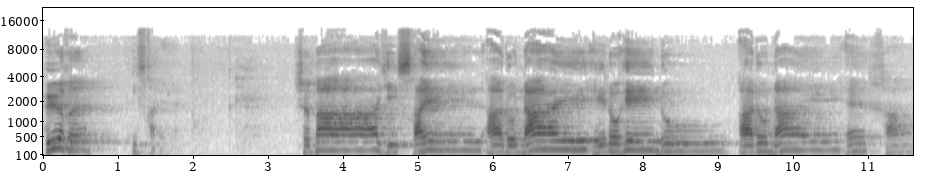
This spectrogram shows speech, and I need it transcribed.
Höre Israel. Shema Yisrael, Adonai Eloheinu, Adonai Echad.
